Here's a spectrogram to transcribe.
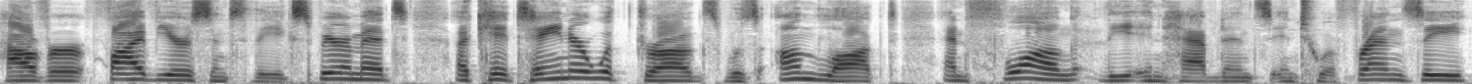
However, five years into the experiment, a container with drugs was unlocked and flung the inhabitants into into a frenzy,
